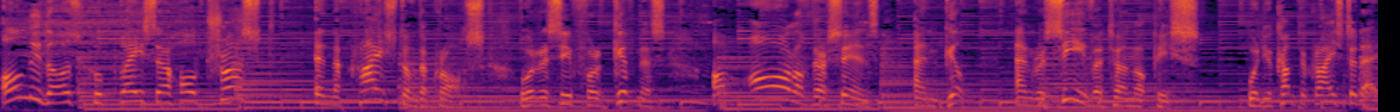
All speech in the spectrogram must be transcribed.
Only those who place their whole trust in the Christ of the cross will receive forgiveness of all of their sins and guilt and receive eternal peace. Will you come to Christ today?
